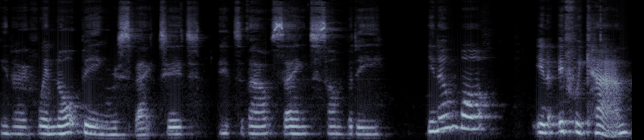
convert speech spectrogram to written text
you know if we're not being respected it's about saying to somebody you know what you know if we can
